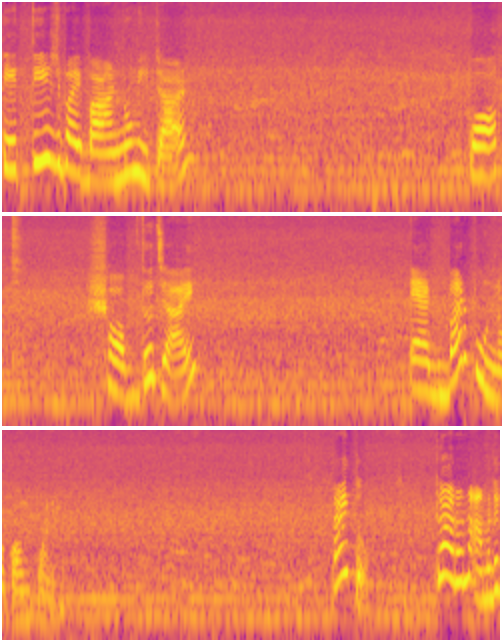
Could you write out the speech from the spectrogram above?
তেত্রিশ বাই বান্ন মিটার পথ শব্দ যায় একবার পূর্ণ কম্পনে তাই তো কারণ আমাদের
